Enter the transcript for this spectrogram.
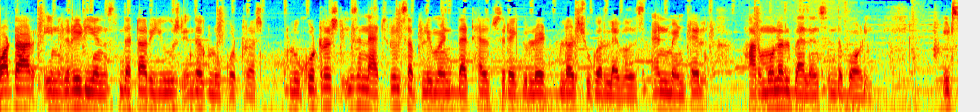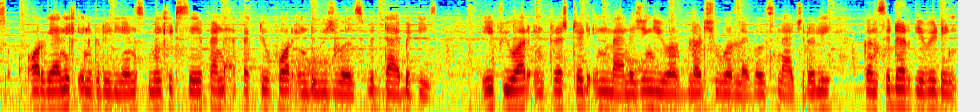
what are ingredients that are used in the glucotrust. Glucotrust is a natural supplement that helps regulate blood sugar levels and maintain hormonal balance in the body its organic ingredients make it safe and effective for individuals with diabetes if you are interested in managing your blood sugar levels naturally, consider giving,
